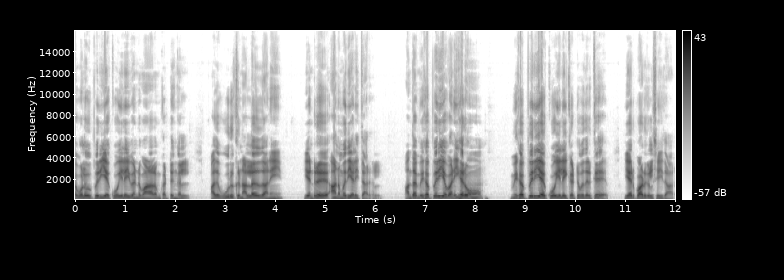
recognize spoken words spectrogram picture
எவ்வளவு பெரிய கோயிலை வேண்டுமானாலும் கட்டுங்கள். அது ஊருக்கு நல்லது தானே என்று அனுமதி அளித்தார்கள். அந்த மிகப்பெரிய வணிகரும் மிகப்பெரிய கோயிலை கட்டுவதற்கு ஏற்பாடுகள் செய்தார்.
